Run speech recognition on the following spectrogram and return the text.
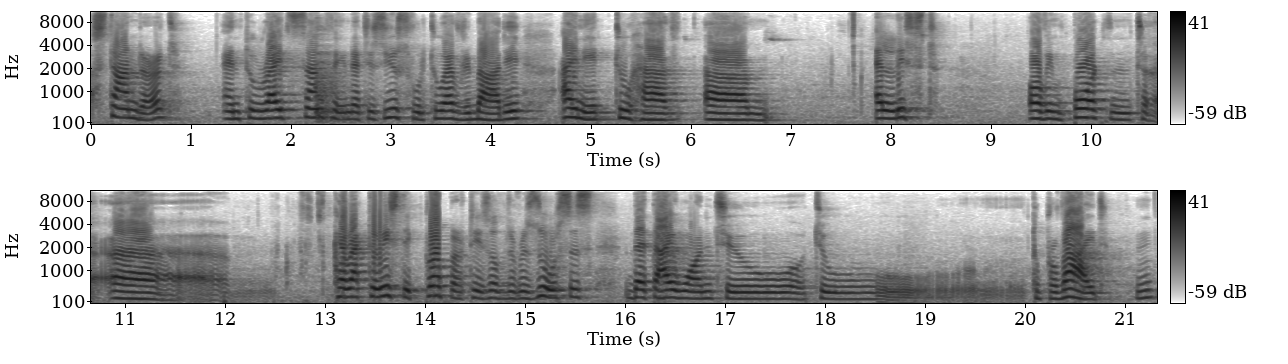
standard and to write something that is useful to everybody, I need to have um, a list of important uh, characteristic properties of the resources that I want to, to, to provide. Mm?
